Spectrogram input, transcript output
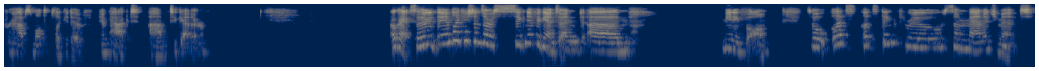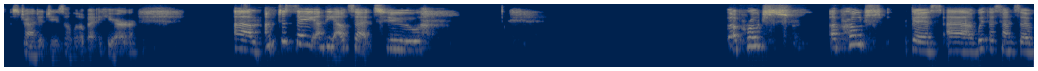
perhaps multiplicative impact um, together. Okay, so the implications are significant and um, meaningful. So let's let's think through some management strategies a little bit here. Um, I would just say at the outset to approach approach this uh, with a sense of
